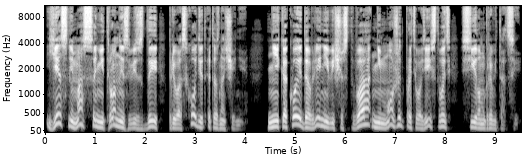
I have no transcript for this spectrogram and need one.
Если масса нейтронной звезды превосходит это значение, никакое давление вещества не может противодействовать силам гравитации.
